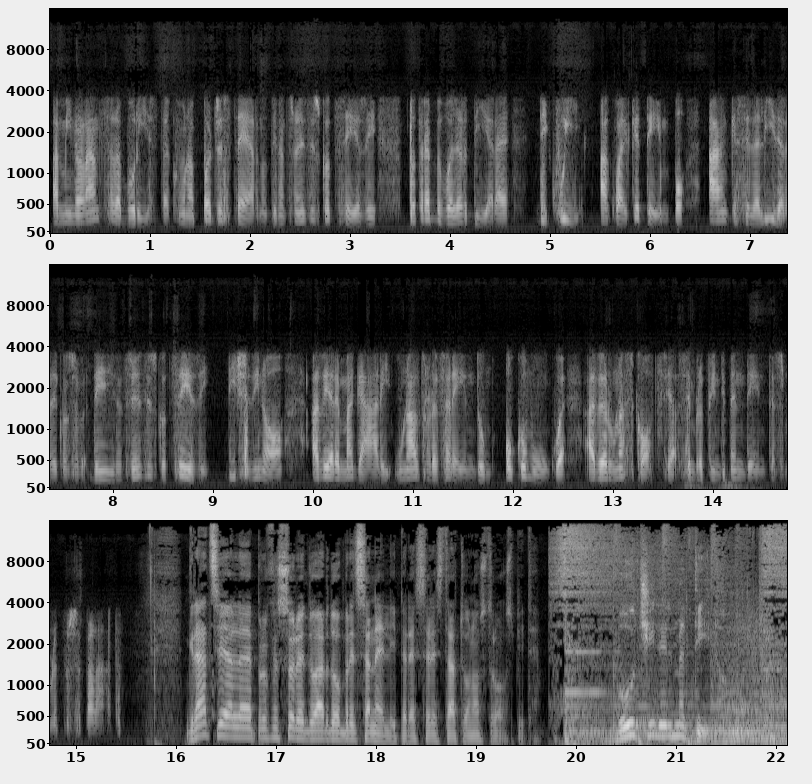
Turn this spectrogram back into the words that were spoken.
a minoranza laburista con un appoggio esterno di nazionalisti scozzesi potrebbe voler dire di qui a qualche tempo, anche se la leader dei, conserv- dei nazionalisti scozzesi dice di no, avere magari un altro referendum o comunque avere una Scozia sempre più indipendente, sempre più separata. Grazie al professor Edoardo Brezzanelli per essere stato nostro ospite. Voci del mattino.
